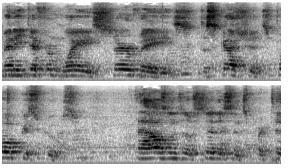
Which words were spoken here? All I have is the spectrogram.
Many different ways, surveys, discussions, focus groups. Thousands of citizens participated.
